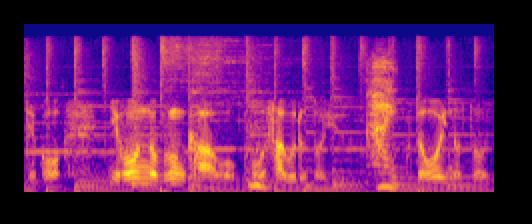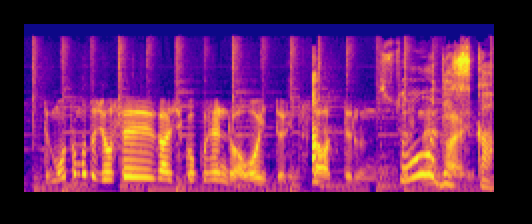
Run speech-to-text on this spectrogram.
てこう日本の文化をこう探るということが多いのと。もともと女性が四国遍路は多いというふうに伝わってるんです、ね、そうですか、は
